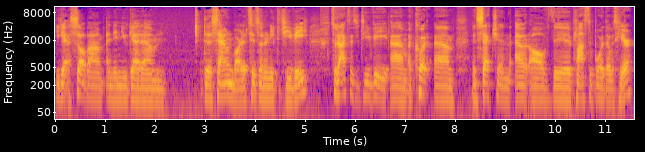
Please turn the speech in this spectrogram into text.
you get a sub amp, and then you get um, the sound bar that sits underneath the TV. So to access the TV, um, I cut um, a section out of the plastic board that was here,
